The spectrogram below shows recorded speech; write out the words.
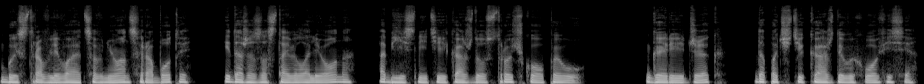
быстро вливается в нюансы работы и даже заставила Леона объяснить ей каждую строчку ОПУ. Гэри и Джек, да почти каждый в их офисе,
